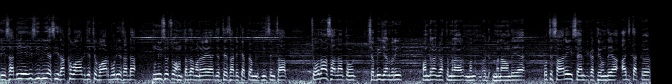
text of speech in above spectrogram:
ਤੇ ਸਾਡੀ ਇਹੀ ਸੀ ਵੀ ਅਸੀਂ ਰੱਖਵਾਗ ਜਿੱਥੇ ਵਾਰ ਮੋਰੀ ਸਾਡਾ 1974 ਦਾ ਬਣਿਆ ਹੋਇਆ, ਜਿੱਥੇ ਸਾਡੇ ਕੈਪਟਨ ਮਲਕੀਤ ਸਿੰਘ ਸਾਹਿਬ 14 ਸਾਲਾਂ ਤੋਂ 26 ਜਨਵਰੀ 15 ਅਗਸਤ ਮਨਾ, ਮਨ- ਮਨਾਉਂਦੇ ਆ। ਉੱਥੇ ਸਾਰੇ ਹੀ ਸੈਨਿਕ ਇਕੱਠੇ ਹੁੰਦੇ ਆ। ਅੱਜ ਤੱਕ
